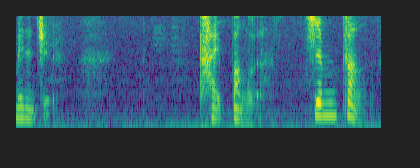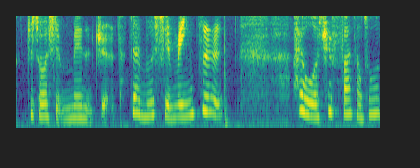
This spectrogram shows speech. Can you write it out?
Manager。太棒了，真棒！就说我写 manager，他竟然没有写名字，害我去翻，想说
